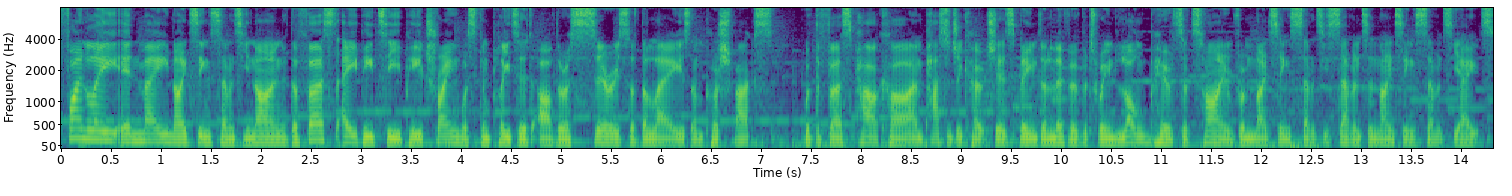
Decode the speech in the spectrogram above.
Finally, in May 1979, the first APTP train was completed after a series of delays and pushbacks, with the first power car and passenger coaches being delivered between long periods of time from 1977 to 1978.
